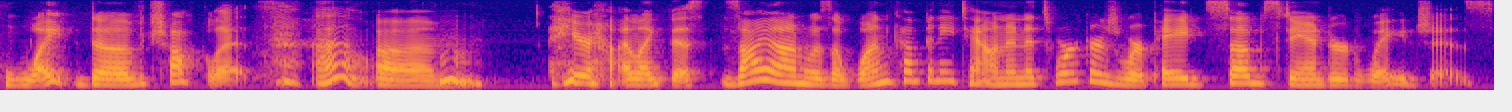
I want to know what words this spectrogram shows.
White Dove chocolates. Oh. Um, Here, I like this. Zion was a one company town and its workers were paid substandard wages.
